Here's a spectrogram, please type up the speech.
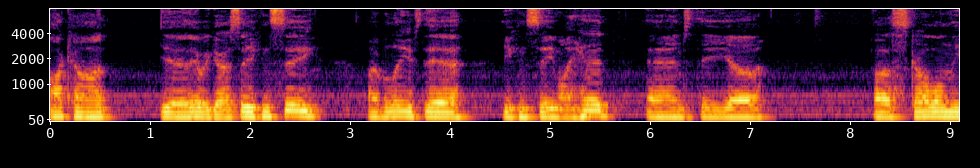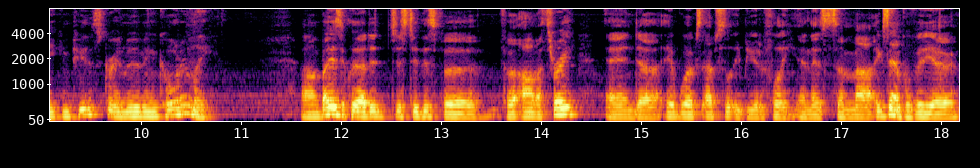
I can't yeah there we go. So you can see I believe there you can see my head and the uh, skull on the computer screen moving accordingly. Um, basically I did just did this for, for Arma 3 and uh, it works absolutely beautifully and there's some uh, example video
